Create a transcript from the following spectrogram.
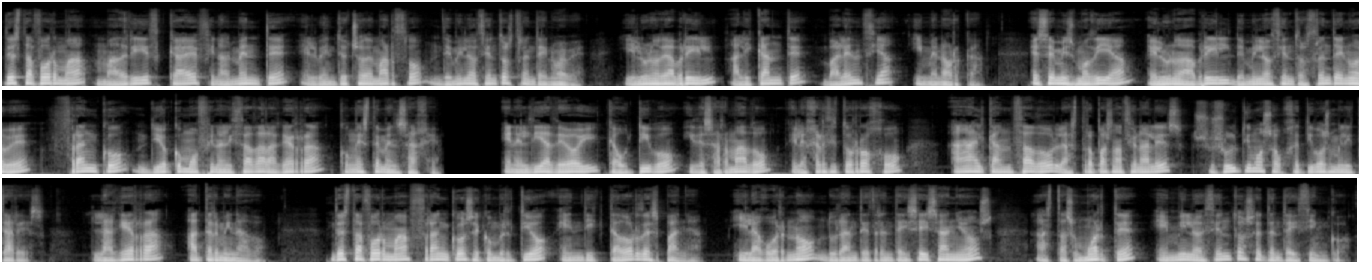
De esta forma, Madrid cae finalmente el 28 de marzo de 1939 y el 1 de abril Alicante, Valencia y Menorca. Ese mismo día, el 1 de abril de 1939, Franco dio como finalizada la guerra con este mensaje. En el día de hoy, cautivo y desarmado, el Ejército Rojo han alcanzado las tropas nacionales sus últimos objetivos militares. La guerra ha terminado. De esta forma, Franco se convirtió en dictador de España y la gobernó durante 36 años hasta su muerte en 1975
